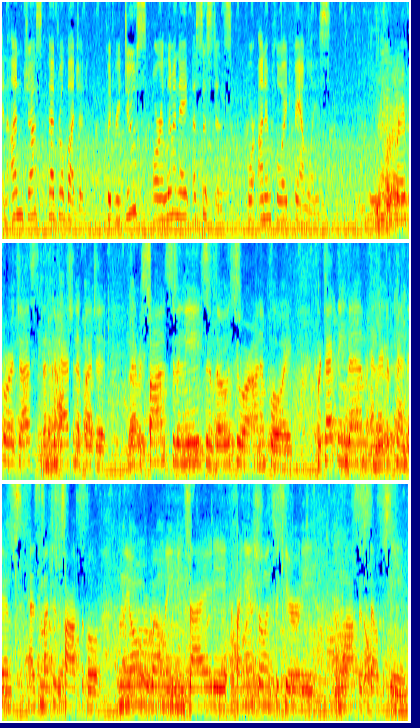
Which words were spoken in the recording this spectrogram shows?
an unjust federal budget could reduce or eliminate assistance for unemployed families. We pray for a just and compassionate budget that responds to the needs of those who are unemployed, protecting them and their dependents as much as possible from the overwhelming anxiety, financial insecurity, and loss of self-esteem.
